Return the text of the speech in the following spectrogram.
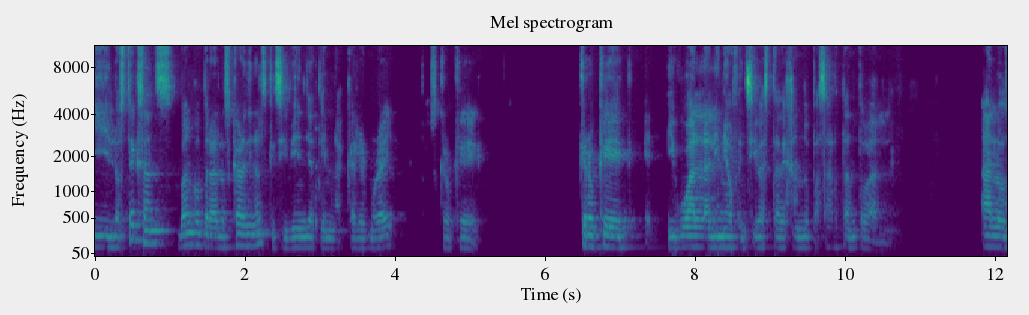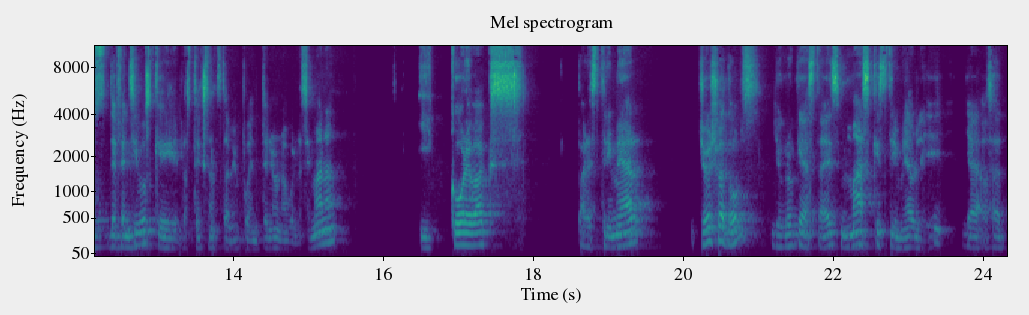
Y los Texans van contra los Cardinals, que si bien ya tienen a Kyler Murray, pues creo que creo que igual la línea ofensiva está dejando pasar tanto al, a los defensivos que los Texans también pueden tener una buena semana. Y corebacks para streamear, Joshua Dobbs, yo creo que hasta es más que streameable. ¿eh? Ya, o sea,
